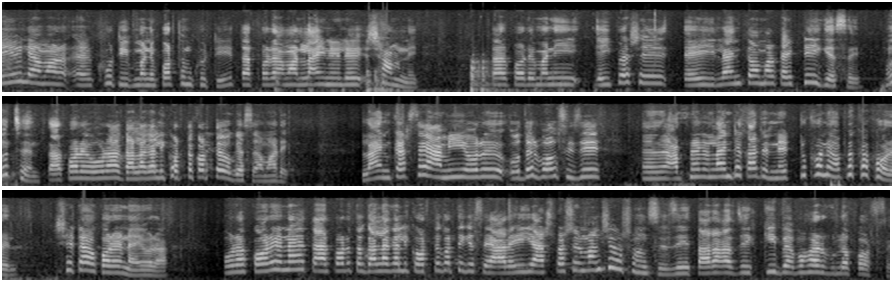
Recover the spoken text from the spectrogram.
এই হইলে আমার খুঁটি মানে প্রথম খুঁটি তারপরে আমার লাইন হইলে সামনে। তারপরে মানে এই পাশে এই লাইন তো আমার কাটতেই গেছে বুঝছেন? তারপরে ওরা গালাগালি করতে করতেও গেছে আমারে। লাইন কাটছে আমি ওরে ওদের বলছি যে আপনারা লাইনটা কাটেন একটুখানি অপেক্ষা করেন। সেটাও করে নাই ওরা। ওরা করে না তারপরে তো গালাগালি করতে করতে গেছে। আর এই আশপাশের মানুষও শুনছে যে তারা যে কি ব্যবহারগুলো করছে।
